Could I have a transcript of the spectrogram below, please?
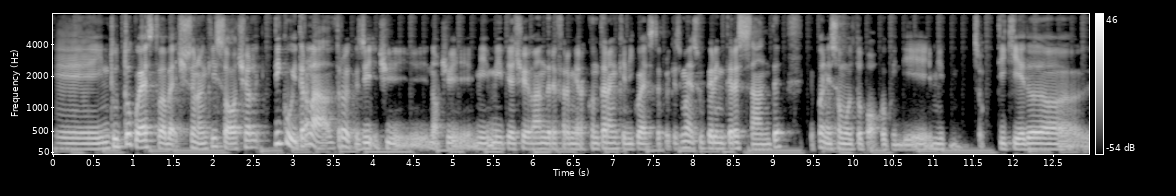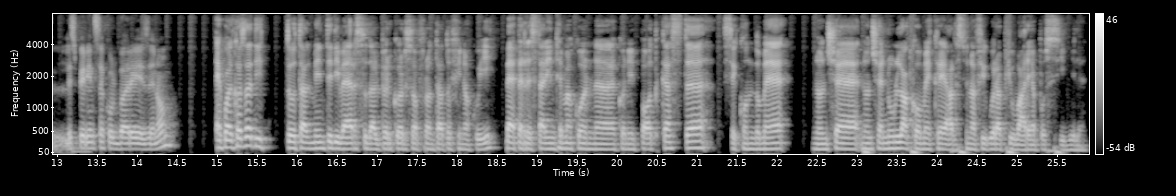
E in tutto questo, vabbè, ci sono anche i social, di cui tra l'altro, e così ci, no, ci, mi, mi, piaceva Andre farmi raccontare anche di questo, perché secondo me è super interessante e poi ne so molto poco, quindi mi, insomma, ti chiedo l'esperienza col Barese, no? È qualcosa di totalmente diverso dal percorso affrontato fino a qui. Beh, per restare in tema con, con il podcast, secondo me non c'è, non c'è, nulla come crearsi una figura più varia possibile.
